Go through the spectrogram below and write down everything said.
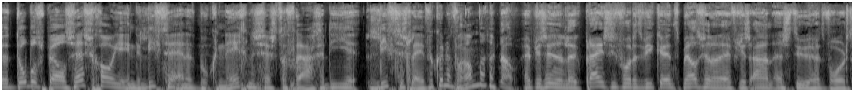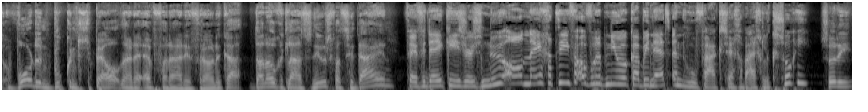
het dobbelspel 6 gooien in de liefde... en het boek 69 vragen die je liefdesleven kunnen veranderen. Nou, heb je zin in een leuk prijsje voor het weekend? Meld je dan eventjes aan en stuur het woord woordenboekenspel... naar de app van Radio Veronica. Dan ook het laatste nieuws. Wat zit daarin? VVD-kiezers nu al negatief over het nieuwe kabinet. En hoe vaak zeggen we eigenlijk sorry? Sorry.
